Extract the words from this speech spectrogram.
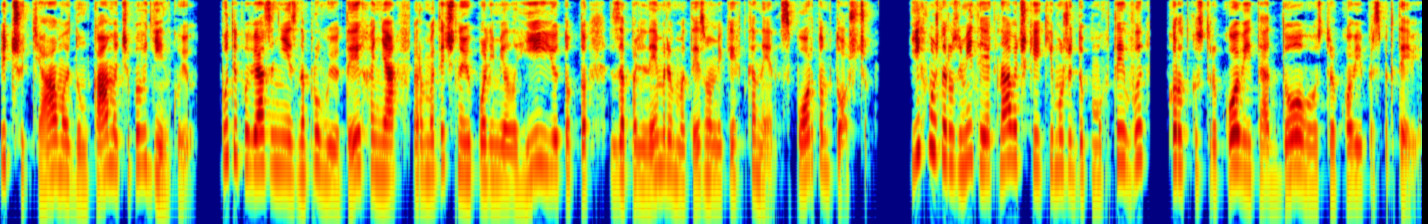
відчуттями, думками чи поведінкою, бути пов'язані з напругою дихання, ревматичною поліміалгією, тобто запальним ревматизмом м'яких тканин, спортом тощо. Їх можна розуміти як навички, які можуть допомогти в короткостроковій та довгостроковій перспективі.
